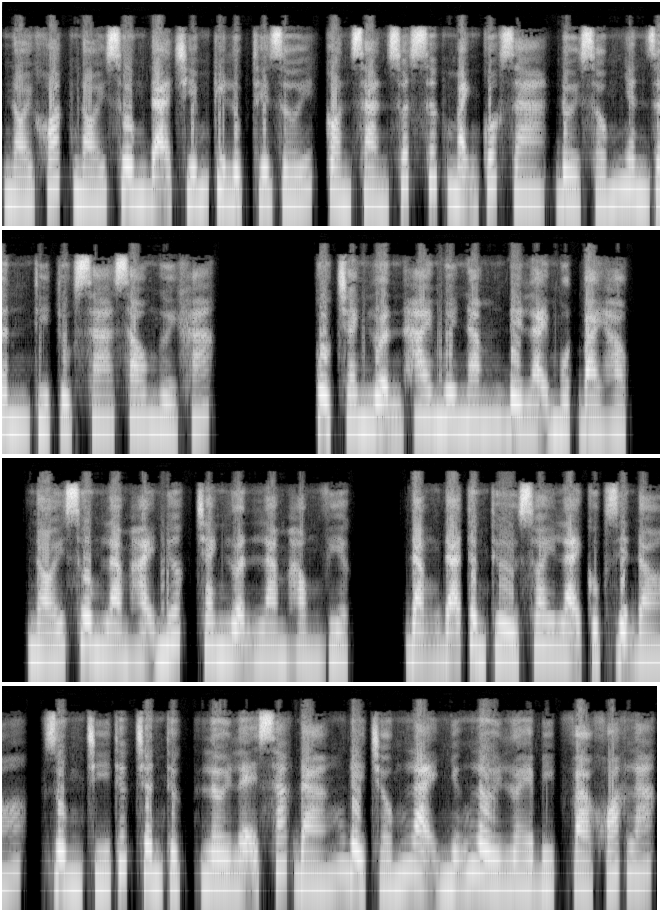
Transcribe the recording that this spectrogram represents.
nói khoác nói xuông đã chiếm kỷ lục thế giới, còn sản xuất sức mạnh quốc gia, đời sống nhân dân thì tụt xa sau người khác. Cuộc tranh luận 20 năm để lại một bài học. Nói xuông làm hại nước, tranh luận làm hỏng việc. Đảng đã từng thử xoay lại cục diện đó, dùng trí thức chân thực, lời lẽ xác đáng để chống lại những lời lòe bịp và khoác lác.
